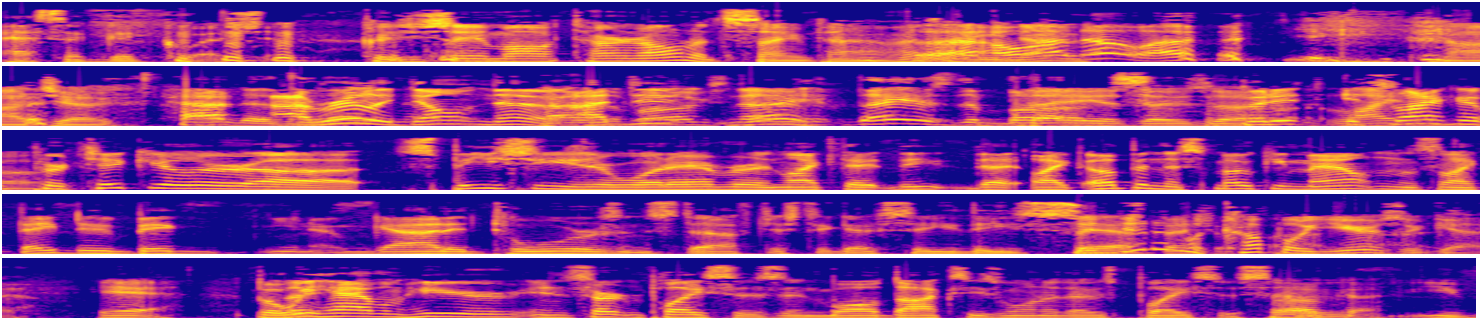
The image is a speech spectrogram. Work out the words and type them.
That's a good question. Because you see them all turn on at the same time. That's uh, oh, I know. I, no, I joke. How I, I really don't know. I do. Bugs know? They, they is the bugs. They is those, uh, but it, it's like bugs. a particular uh, species or whatever, and like that, that, like up in the Smoky Mountains, like they do big, you know, guided tours and stuff just to go see these. They did them a couple years ago. Yeah. But we have them here in certain places, and is one of those places. So okay. you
